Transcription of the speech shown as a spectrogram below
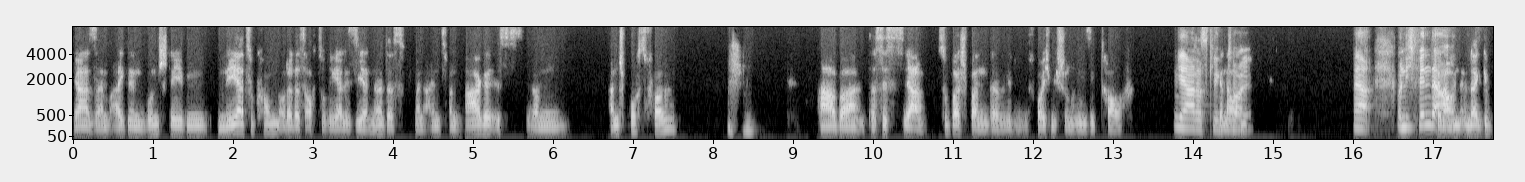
ja, seinem eigenen Wunschleben näher zu kommen oder das auch zu realisieren. Ne? Das, meine 21 Tage ist ähm, anspruchsvoll, Mhm. aber das ist ja super spannend. Da freue ich mich schon riesig drauf. Ja, das klingt Genau. toll. Ja, und ich finde genau. auch, Und, und da gibt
